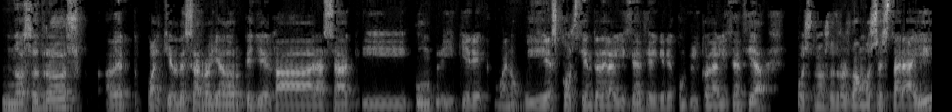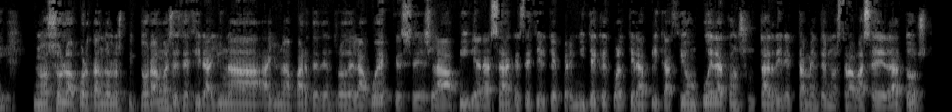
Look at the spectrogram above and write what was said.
Nosotros, a ver, cualquier desarrollador que llega a Arasac y cumple y quiere, bueno, y es consciente de la licencia y quiere cumplir con la licencia, pues nosotros vamos a estar ahí, no solo aportando los pictogramas, es decir, hay una, hay una parte dentro de la web que es, la API de Arasac, es decir, que permite que cualquier aplicación pueda consultar directamente nuestra base de datos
